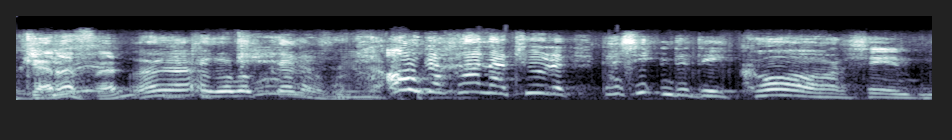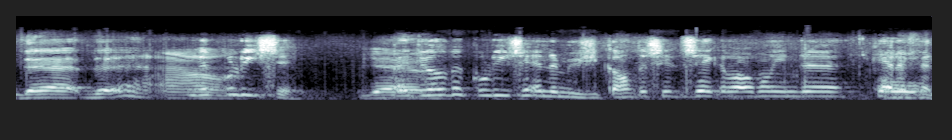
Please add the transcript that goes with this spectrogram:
caravan? Ja, ja, dat caravan. ja. Oh, daar gaan natuurlijk... Daar zitten de decors in. De, de. De coulissen. Ja. Weet wel, de coulissen en de muzikanten zitten zeker allemaal in de caravan.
